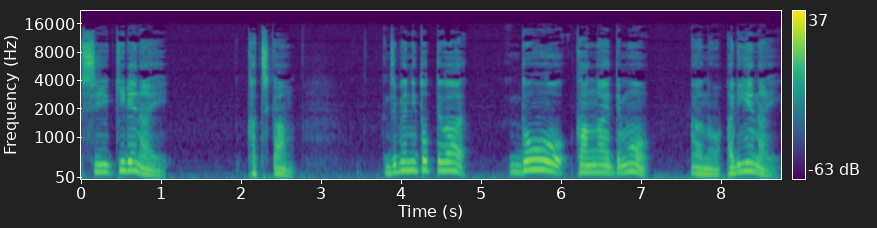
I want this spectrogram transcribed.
しきれない価値観。自分にとってはどう考えても、あの、ありえない、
